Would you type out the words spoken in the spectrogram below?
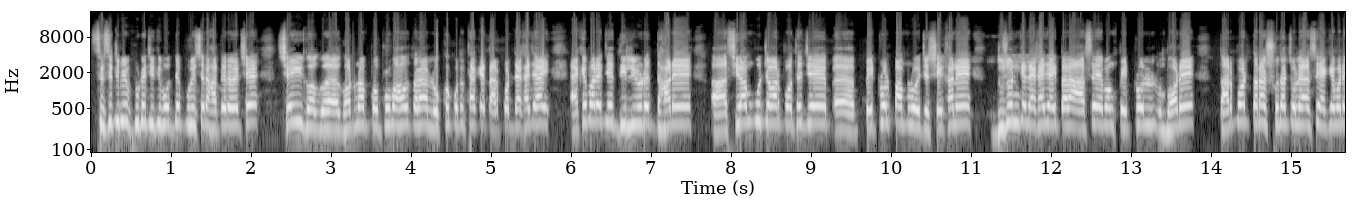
সিসিটিভি ফুটেজ ইতিমধ্যে পুলিশের হাতে রয়েছে। সেই ঘটনা প্র- প্রবাহ তারা লক্ষ্য করতে থাকে তারপর দেখা যায় একেবারে যে দিল্লি রোডের ধারে শ্রীরামপুর যাওয়ার পথে যে পেট্রোল পাম্প রয়েছে সেখানে দুজনকে দেখা যায় তারা আসে এবং পেট্রোল ভরে তারপর তারা সোজা চলে আসে একেবারে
